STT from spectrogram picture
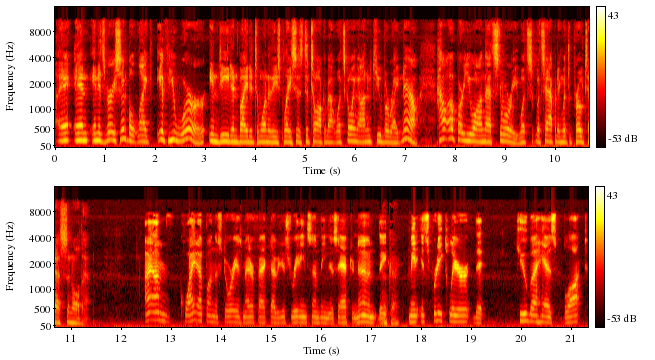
And and it's very simple. Like if you were indeed invited to one of these places to talk about what's going on in Cuba right now, how up are you on that story? What's what's happening with the protests and all that? I am quite up on the story. As a matter of fact, I was just reading something this afternoon. The, okay. I mean, it's pretty clear that Cuba has blocked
